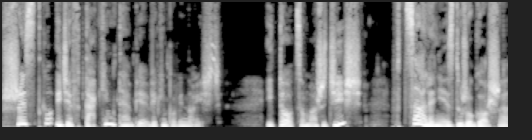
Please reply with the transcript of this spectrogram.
Wszystko idzie w takim tempie, w jakim powinno iść. I to, co masz dziś, wcale nie jest dużo gorsze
